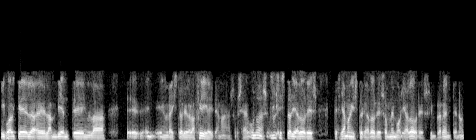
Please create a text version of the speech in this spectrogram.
Igual que el ambiente en la eh, en, la historiografía y demás. O sea, unos, unos historiadores que se llaman historiadores son memoriadores simplemente, ¿no?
